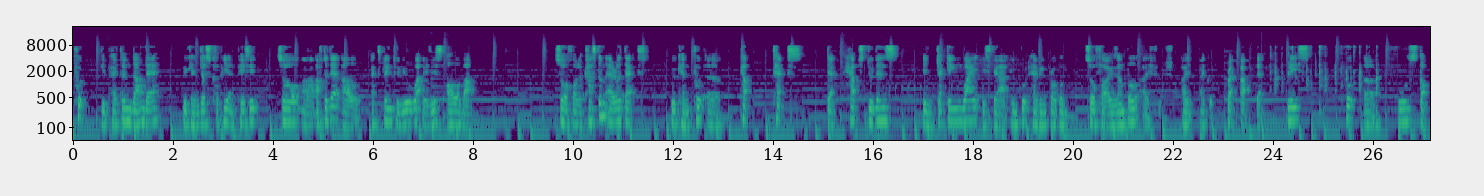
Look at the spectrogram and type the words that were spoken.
put the pattern down there. You can just copy and paste it so uh, after that, I'll explain to you what it is all about. So for the custom error text, you can put a help text that helps students in checking why is their input having problem. So for example, I, I, I could write up that please put a full stop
